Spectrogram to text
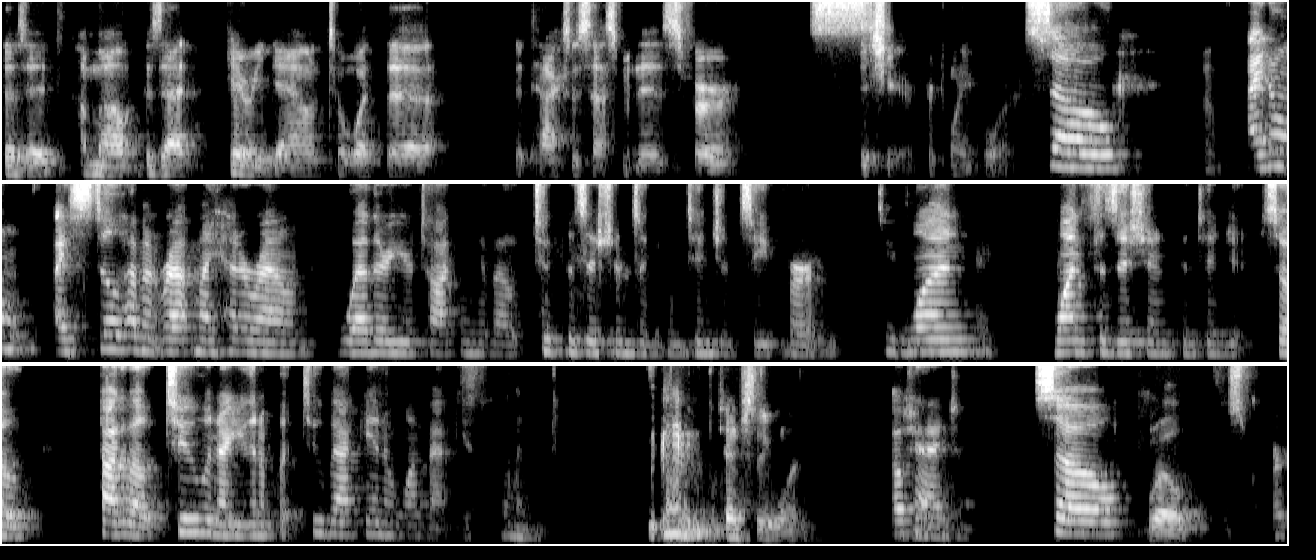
Does it amount, does that carry down to what the, the tax assessment is for this year, for twenty-four? So I don't, I still haven't wrapped my head around whether you're talking about two positions in contingency for one, one position contingent. So talk about two and are you gonna put two back in or one back in? Potentially one. Okay, so Well, this one.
